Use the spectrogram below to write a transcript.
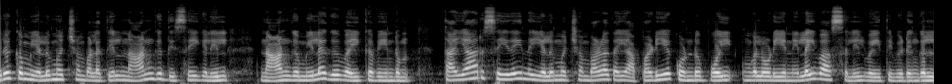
இருக்கும் எலுமிச்சம்பழத்தில் நான்கு திசைகளில் நான்கு மிளகு வைக்க வேண்டும். தயார் செய்த இந்த எலுமிச்சம்பழத்தை அப்படியே கொண்டு போய் உங்களுடைய நிலைவாசலில் வைத்து விடுங்கள்.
